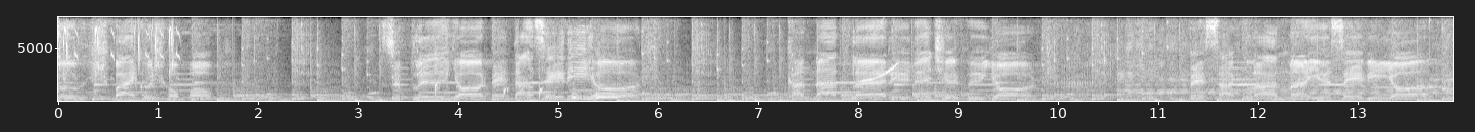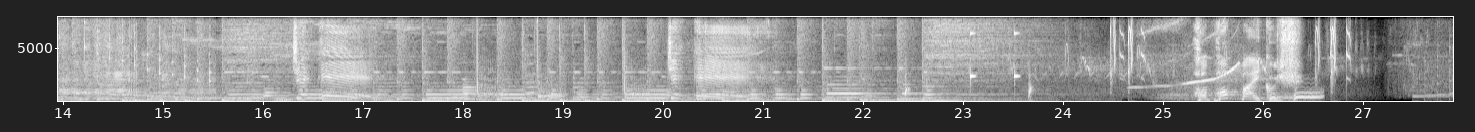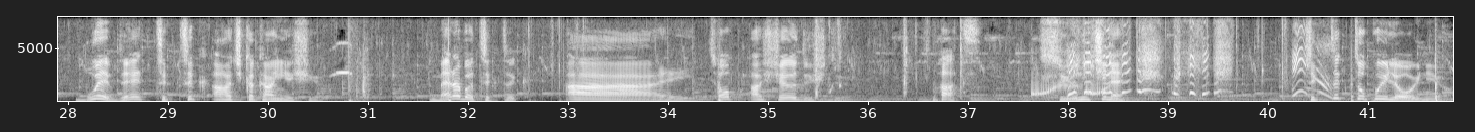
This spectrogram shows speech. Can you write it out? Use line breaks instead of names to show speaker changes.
Baykuş, baykuş hop hop. Zıplıyor ve dans ediyor. Kanatlarını çırpıyor. Ve saklanmayı seviyor. C-E C-E
Hop hop baykuş. Bu evde tık tık ağaç kakan yaşıyor. Merhaba tık tık. Ay, top aşağı düştü. Pat. Suyun içine. Tık tık topuyla oynuyor.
